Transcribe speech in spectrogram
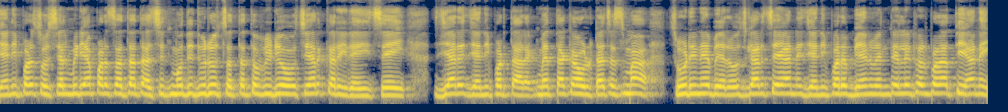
જેની પર સોશિયલ મીડિયા પર સતત હર્ષિત મોદી વિરુદ્ધ સતત વીડિયો શેર કરી રહી છે. જ્યારે જેની પર તારક મહેતા કા ઉલ્ટા ચશ્મા છોડીને બેરોજગાર છે અને જેની પર બેન વેન્ટિલેટર પર હતી અને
